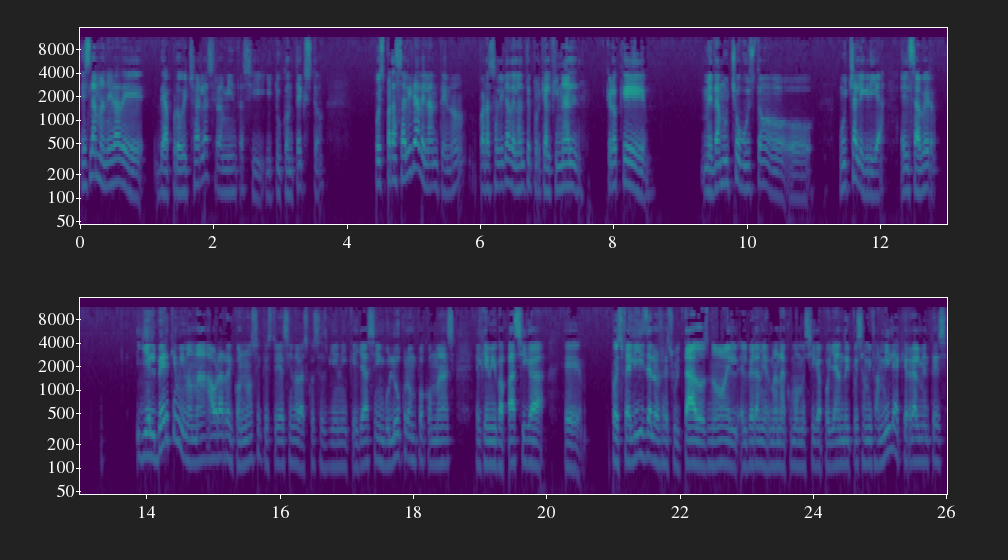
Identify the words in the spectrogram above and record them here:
es la manera de, de aprovechar las herramientas y, tu contexto, pues para salir adelante, ¿no? Para salir adelante porque al final creo que me da mucho gusto o mucha alegría el saber y el ver que mi mamá ahora reconoce que estoy haciendo las cosas bien y que ya se involucra un poco más, el que mi papá siga eh, pues feliz de los resultados, ¿no? El, ver a mi hermana cómo me sigue apoyando y pues a mi familia que realmente es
